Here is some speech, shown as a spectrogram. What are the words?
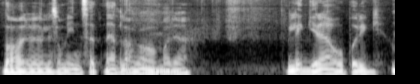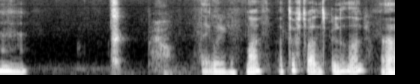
Da har du liksom innsett nederlag og bare ligger jeg over på rygg. Det går ikke. Nei, det er et tøft verdensbilde, det der. Ja.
